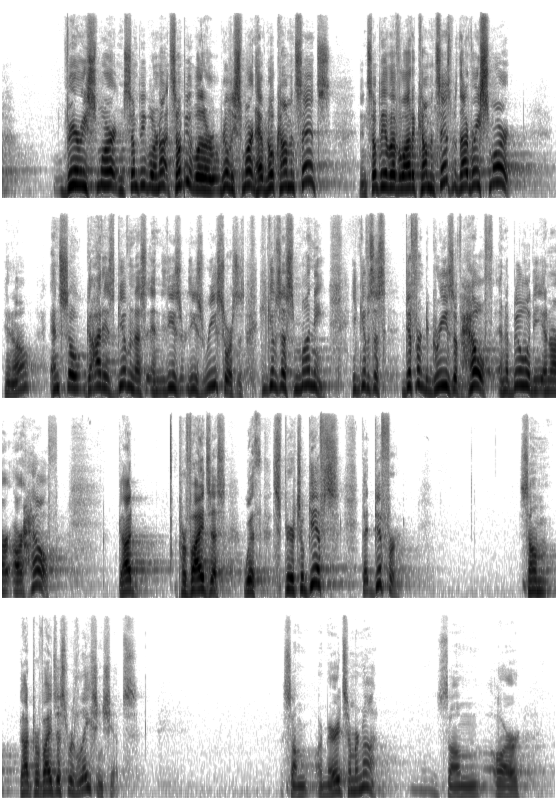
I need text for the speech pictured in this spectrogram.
very smart, and some people are not. Some people are really smart and have no common sense, and some people have a lot of common sense but not very smart. You know, and so God has given us and these, these resources. He gives us money. He gives us different degrees of health and ability in our, our health. God provides us with spiritual gifts that differ. Some, God provides us relationships. Some are married, some are not. Some are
